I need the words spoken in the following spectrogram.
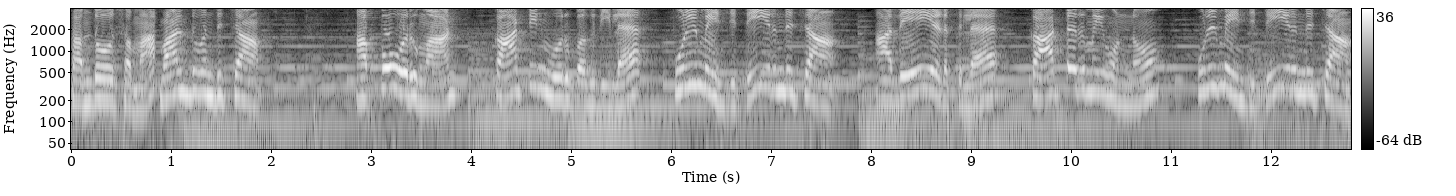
சந்தோஷமா வாழ்ந்து வந்துச்சாம். அப்போ ஒரு மான் காட்டின் ஒரு பகுதியில புல் மேய்ஞ்சிட்டு இருந்துச்சாம். அதே இடத்துல காட்டெருமை ஒன்னும் புல் மேய்ஞ்சிட்டு இருந்துச்சாம்.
